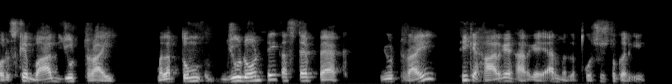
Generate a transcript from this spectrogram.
और उसके बाद यू ट्राई मतलब तुम you don't take a step back you try ठीक है हार गए हार गए यार मतलब कोशिश तो करी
